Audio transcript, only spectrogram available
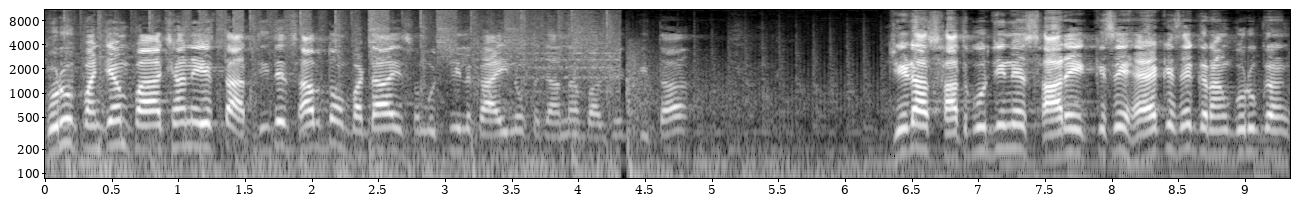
ਗੁਰੂ ਪੰਜਮ ਪਾਤਸ਼ਾਹ ਨੇ ਇਸ ਧਰਤੀ ਤੇ ਸਭ ਤੋਂ ਵੱਡਾ ਇਸ ਸਮੁੱਚੀ ਲਕਾਈ ਨੂੰ ਖਜ਼ਾਨਾ ਬਖਸ਼ਿਸ਼ ਕੀਤਾ। ਜਿਹੜਾ ਸਤਿਗੁਰੂ ਜੀ ਨੇ ਸਾਰੇ ਕਿਸੇ ਹੈ ਕਿਸੇ ਗ੍ਰੰਥ ਗੁਰੂ ਗ੍ਰੰ-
